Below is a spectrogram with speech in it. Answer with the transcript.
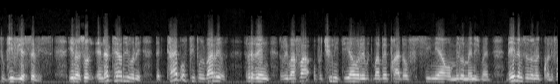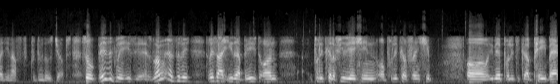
to give you a service. You know, so and that tells you the, the type of people very re reng re ba fa opportunity ya gore ba be part of senior or middle management they themselves are not qualified enough to do those jobs. So basically is as long as re re sa hira based on political affiliation or political friendship or even political payback,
